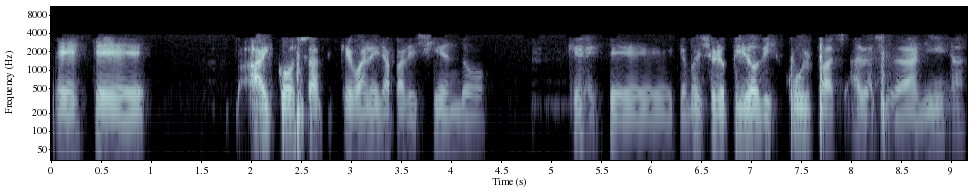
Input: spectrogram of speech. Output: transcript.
Este, hay cosas que van a ir apareciendo que, que, yo le pido disculpas a la ciudadanía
